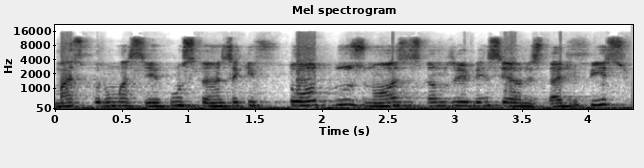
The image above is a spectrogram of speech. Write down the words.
mas por uma circunstância que todos nós estamos vivenciando. Está difícil,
